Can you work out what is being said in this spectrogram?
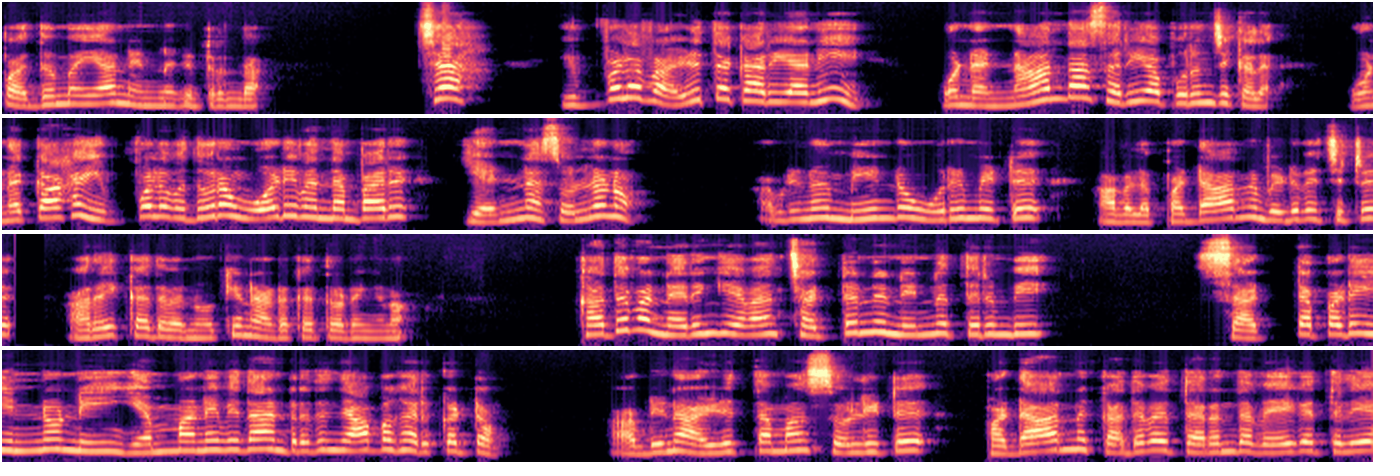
பதுமையா நின்னுகிட்டு இருந்தா. சே இவ்வளவு அழுத்தக்காரியா நீ? உன்னை நான் தான் சரியா புரிஞ்சுக்கல. உனக்காக இவ்வளவு தூரம் ஓடி வந்தேன் பாரு என்ன சொல்லணும்? அப்படின்னு மீண்டும் உரிமிட்டு அவளை படார்னு விடுவிச்சிட்டு அரை கதவை நோக்கி நடக்க தொடங்கினான். கதவை நெருங்கியவன் சட்டுன்னு நின்று திரும்பி சட்டப்படி இன்னும் நீ என் மனைவிதான்றது ஞாபகம் இருக்கட்டும் அப்படின்னு அழுத்தமாக சொல்லிட்டு படார்னு கதவை திறந்த வேகத்திலே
